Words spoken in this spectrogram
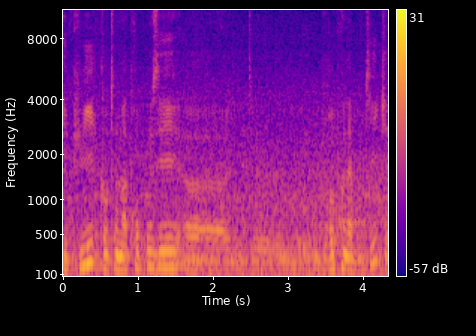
Et puis quand on m'a proposé de, reprendre la boutique,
